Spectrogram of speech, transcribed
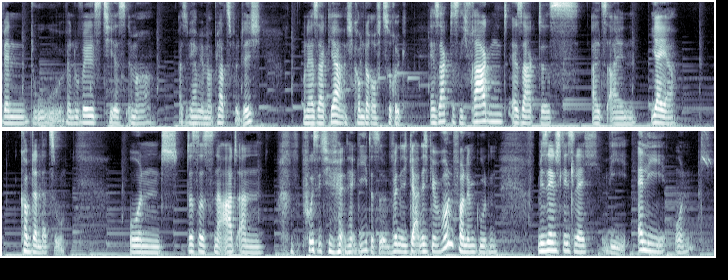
wenn du, wenn du willst, hier ist immer, also wir haben immer Platz für dich. Und er sagt, ja, ich komme darauf zurück. Er sagt es nicht fragend, er sagt es als ein, ja, ja, kommt dann dazu. Und das ist eine Art an positive Energie, das bin ich gar nicht gewohnt von dem Guten. Wir sehen schließlich, wie Ellie und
